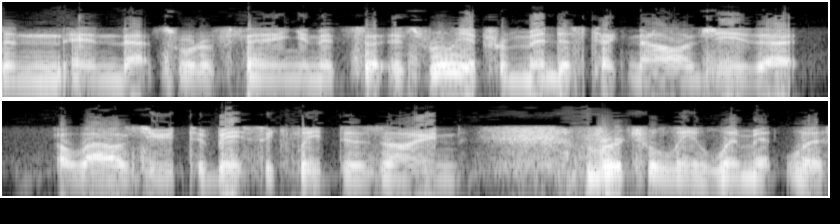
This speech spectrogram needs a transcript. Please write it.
and and that sort of thing, and it's a, it's really a tremendous technology that allows you to basically design virtually limitless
